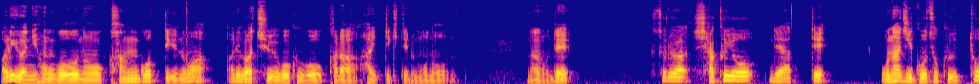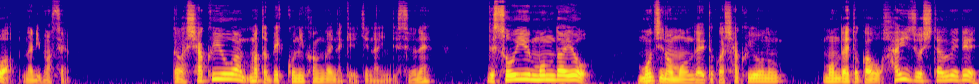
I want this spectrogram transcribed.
あるいは日本語の漢語っていうのは、あれは中国語から入ってきてるものなので、それは借用であって、同じ語族とはなりません。だから借用はまた別個に考えなきゃいけないんですよね。で、そういう問題を、文字の問題とか借用の問題とかを排除した上で、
